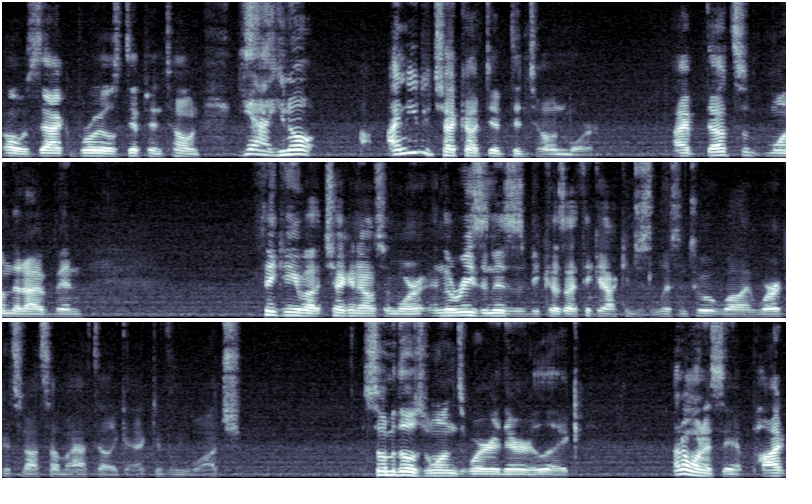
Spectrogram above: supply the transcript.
oh, Zach Broyles Dipped in Tone. Yeah, you know, I need to check out Dipped in Tone more. I that's one that I've been thinking about checking out some more. And the reason is is because I think I can just listen to it while I work. It's not something I have to like actively watch. Some of those ones where they're like, I don't want to say a pod,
